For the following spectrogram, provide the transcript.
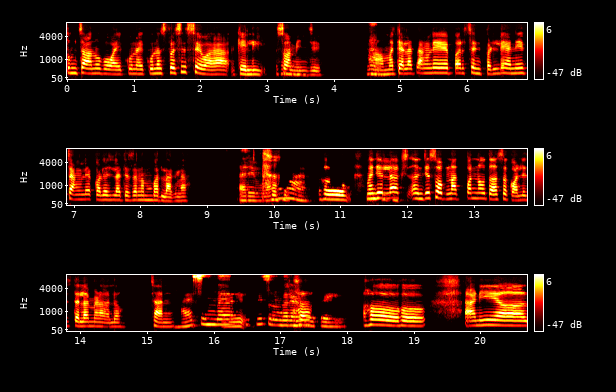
तुमचा अनुभव ऐकून ऐकूनच तशीच सेवा केली स्वामींची. हा मग त्याला चांगले पर्सेंट पडले आणि चांगल्या कॉलेजला त्याचा नंबर लागला. अरे वा. हो म्हणजे लक्ष म्हणजे स्वप्नात पण नव्हतं असं कॉलेज त्याला मिळालं. छान. काय सुंदर आणि- किती सुंदर हा. अनुभव ताई. हो हो. आणि अं,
